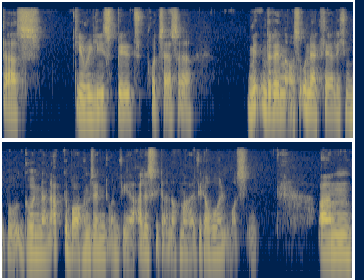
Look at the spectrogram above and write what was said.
dass die Release-Build-Prozesse mittendrin aus unerklärlichen Gründen abgebrochen sind und wir alles wieder nochmal wiederholen mussten. Ähm,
